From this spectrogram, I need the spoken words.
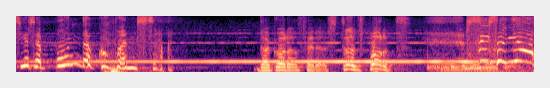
si és a punt de començar. D'acord, Alferes. Transport! Sí, senyor!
